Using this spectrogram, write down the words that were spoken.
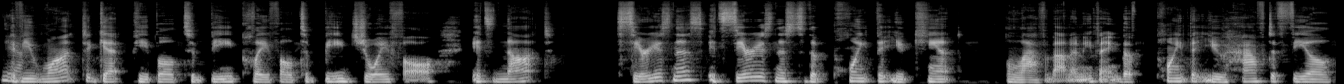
Yeah. If you want to get people to be playful, to be joyful, it's not seriousness, it's seriousness to the point that you can't laugh about anything, the point that you have to feel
